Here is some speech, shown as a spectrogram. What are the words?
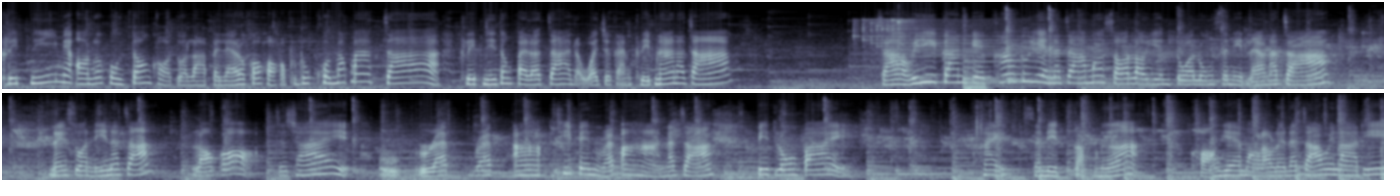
คลิปนี้แม่ออนก็คงต้องขอตัวลาไปแล้วแล้วก็ขอขอบคุณทุกคนมากๆจ้า คลิปนี้ต้องไปแล้วจ้าเดี๋ยวไว้เจอกันคลิปหน้านะจ๊ะจ้าวิธีการเก็บข้าวตู้เย็นนะจ๊ะเมื่อซอสเราเย็นตัวลงสนิทแล้วนะจ๊ะในส่วนนี้นะจ๊ะเราก็ จะใช้แรปแรปอาที่เป็นแรปอาหารนะจ๊ะ ปิดลงไป ให้สนิทกับเนื้อของแยมของเราเลยนะจ๊ะ เวลาที่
